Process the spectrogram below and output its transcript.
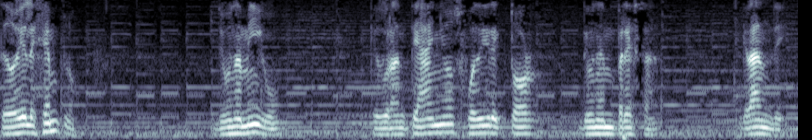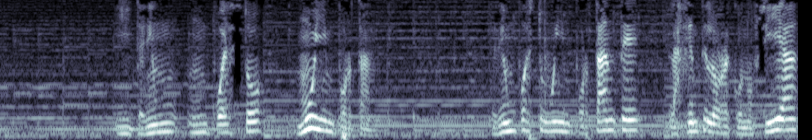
Te doy el ejemplo de un amigo que durante años fue director de una empresa grande y tenía un puesto muy importante tenía un puesto muy importante, la gente lo reconocía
